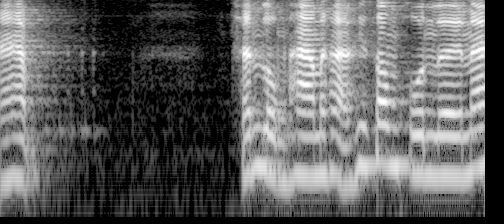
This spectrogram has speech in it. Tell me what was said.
นะครับ ฉันหลงทางในขณะที่ซ่อมคุณเลยนะ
